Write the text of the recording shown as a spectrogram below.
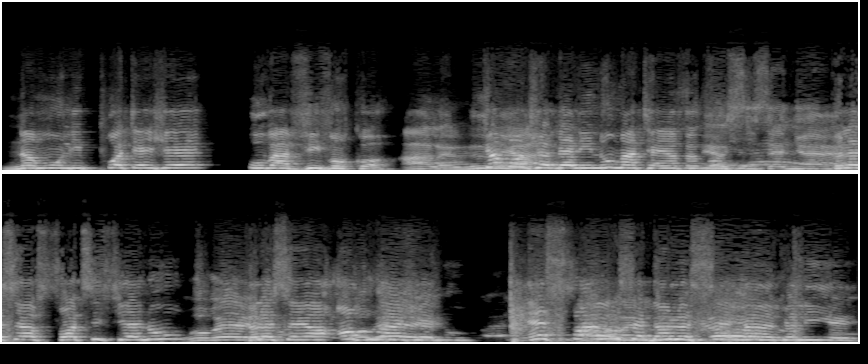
non, mon lit protégé, ou va vivre encore. Que mon Dieu bénisse nous matin, mon Dieu. Merci, Seigneur. Que le Seigneur fortifie nous, que le Seigneur encourage nous. Espoir nous, c'est dans le Seigneur que lié.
